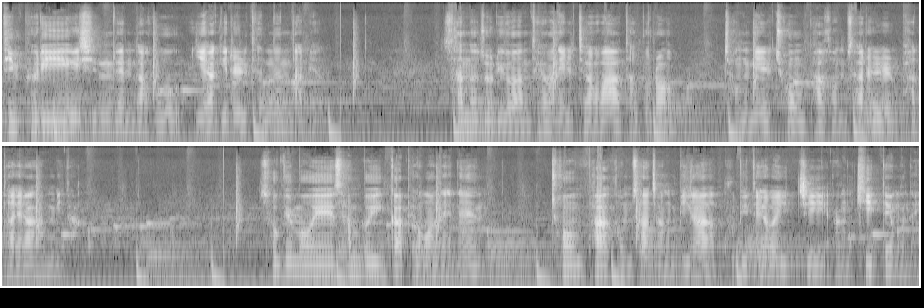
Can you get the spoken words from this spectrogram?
딤플이 의심된다고 이야기를 듣는다면 산후조리원 퇴원 일자와 더불어 정밀 초음파 검사를 받아야 합니다. 소규모의 산부인과 병원에는 초음파 검사 장비가 구비되어 있지 않기 때문에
